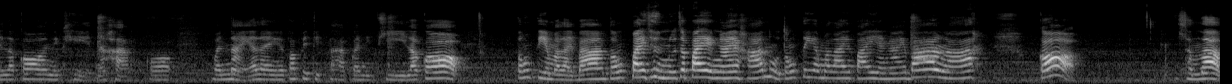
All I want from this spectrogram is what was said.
ซแล้วก็ในเพจนะคะ ก็วันไหนอะไรเงี้ยก็ไปติดตามกันอีกที แล้วก็ต้องเตรียมอะไรบ้าง ต้องไปถึงหนูจะไปยังไงคะ หนูต้องเตรียมอะไรไปยังไงบ้างคะ ก็ สำหรับ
